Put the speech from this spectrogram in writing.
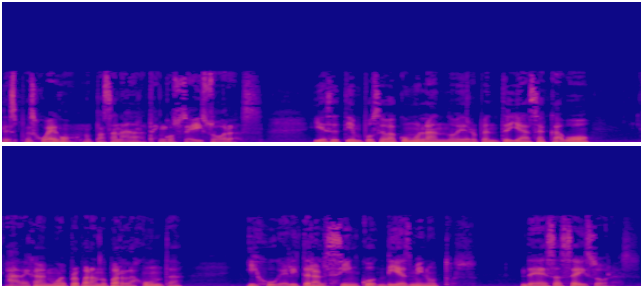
después juego, no pasa nada, tengo seis horas y ese tiempo se va acumulando y de repente ya se acabó. Ah, déjame, me voy preparando para la junta. Y jugué literal 5, 10 minutos de esas 6 horas.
